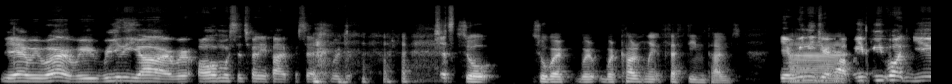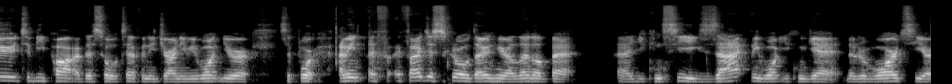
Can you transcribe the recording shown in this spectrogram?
Yeah, we were. We really are. We're almost at 25%. We're just, Just- so so we're we're we're currently at fifteen pounds. yeah, we need your Uh, help. We, we want you to be part of this whole Tiffany journey. We want your support. I mean, if, if I just scroll down here a little bit, uh, you can see exactly what you can get, the rewards here.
